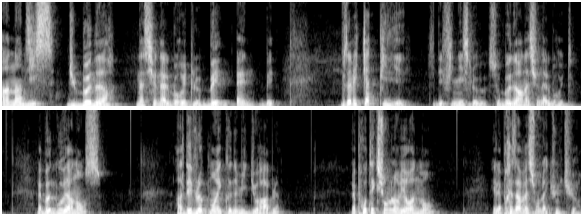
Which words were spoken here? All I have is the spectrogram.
un indice du bonheur national brut, le BNB. Vous avez quatre piliers qui définissent ce bonheur national brut. La bonne gouvernance, un développement économique durable, la protection de l'environnement et la préservation de la culture.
